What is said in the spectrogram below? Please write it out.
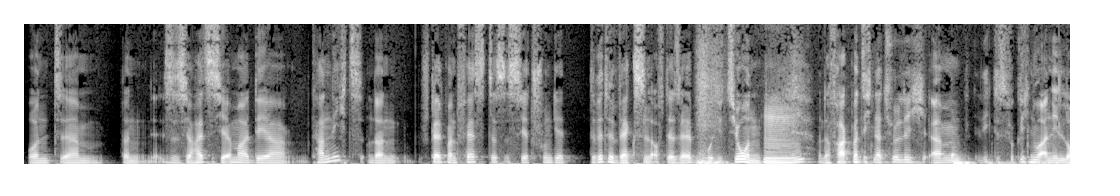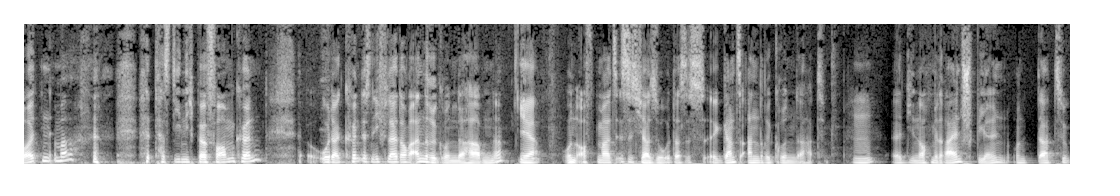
Und ähm, dann ist es ja, heißt es ja immer, der kann nichts und dann stellt man fest, das ist jetzt schon der dritte Wechsel auf derselben Position. Mhm. Und da fragt man sich natürlich, ähm, liegt es wirklich nur an den Leuten immer, dass die nicht performen können? Oder könnte es nicht vielleicht auch andere Gründe haben? Ne? Ja. Und oftmals ist es ja so, dass es äh, ganz andere Gründe hat, Mhm. äh, die noch mit reinspielen. Und dazu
